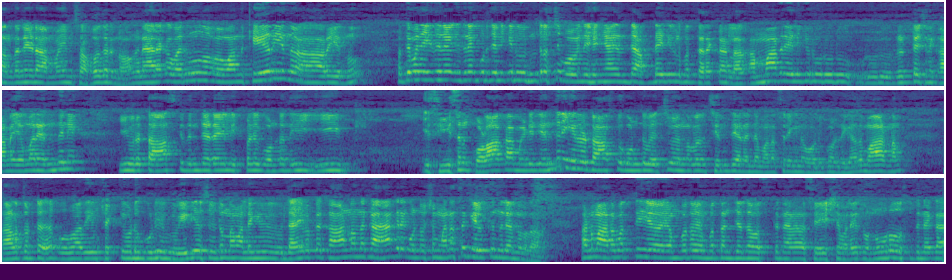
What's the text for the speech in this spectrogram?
നന്ദനയുടെ അമ്മയും സഹോദരനോ. അങ്ങനെ ആരൊക്കെ വരുന്നു വന്ന് കയറിയെന്ന് അറിയുന്നു. സത്യം പറഞ്ഞാൽ ഇതിനെ ഇതിനെക്കുറിച്ച് എനിക്കൊരു ഇൻട്രസ്റ്റ് പോയെന്ന് വെച്ചാൽ ഞാൻ ഇതിന്റെ അപ്ഡേറ്റുകൾ ഇപ്പൊ തിരക്കാറില്ല. അമ്മാതിരി എനിക്കൊരു ഒരു ഒരു ഇറിറ്റേഷൻ കാരണം ഇവന്മാർ എന്തിന് ഈ ഒരു ടാസ്ക് ഇതിന്റെ ഇടയിൽ ഇപ്പോഴും കൊണ്ടുവന്ന് ഈ ഈ ഈ സീസൺ കൊളാക്കാൻ വേണ്ടിയിട്ട് എന്തിനിങ്ങനെ ഒരു ടാസ്ക് കൊണ്ടുവച്ചു എന്നുള്ളൊരു ചിന്തയാണ് എന്റെ മനസ്സിൽ ഇങ്ങനെ ഓടിക്കൊണ്ടിരിക്കുന്നത്. അത് മാറണം നാളെ തൊട്ട് പൂർവാധികം ശക്തിയോടും കൂടി വീഡിയോസ് ഇടണം അല്ലെങ്കിൽ ലൈവൊക്കെ കാണണം എന്നൊക്കെ ആഗ്രഹമുണ്ട്. പക്ഷെ മനസ്സ് കേൾക്കുന്നില്ല എന്നുള്ളതാണ്. കാരണം അറുപത്തി എൺപതോ എൺപത്തഞ്ചോ ദിവസത്തിന് ശേഷം അല്ലെങ്കിൽ തൊണ്ണൂറ് ദിവസത്തിനൊക്കെ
